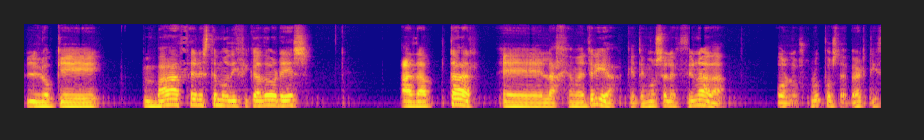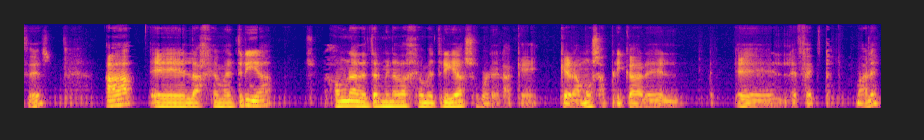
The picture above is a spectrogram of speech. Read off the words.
lo que va a hacer este modificador es adaptar eh, la geometría que tengo seleccionada o los grupos de vértices a eh, la geometría, a una determinada geometría sobre la que queramos aplicar el, efecto. ¿vale?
